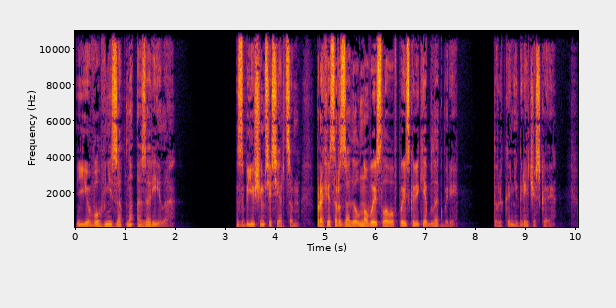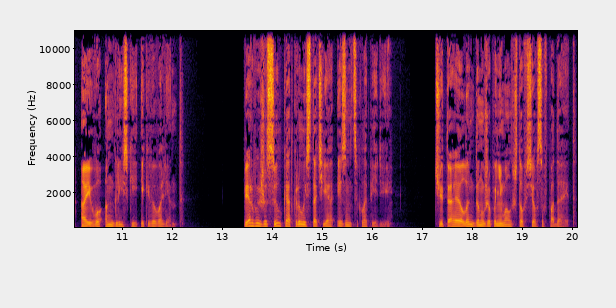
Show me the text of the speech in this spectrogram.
Его внезапно озарило. С бьющимся сердцем профессор задал новое слово в поисковике Блэкбери. Только не греческое, а его английский эквивалент — Первой же ссылкой открылась статья из энциклопедии. Читая, Лэнгдон уже понимал, что все совпадает.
